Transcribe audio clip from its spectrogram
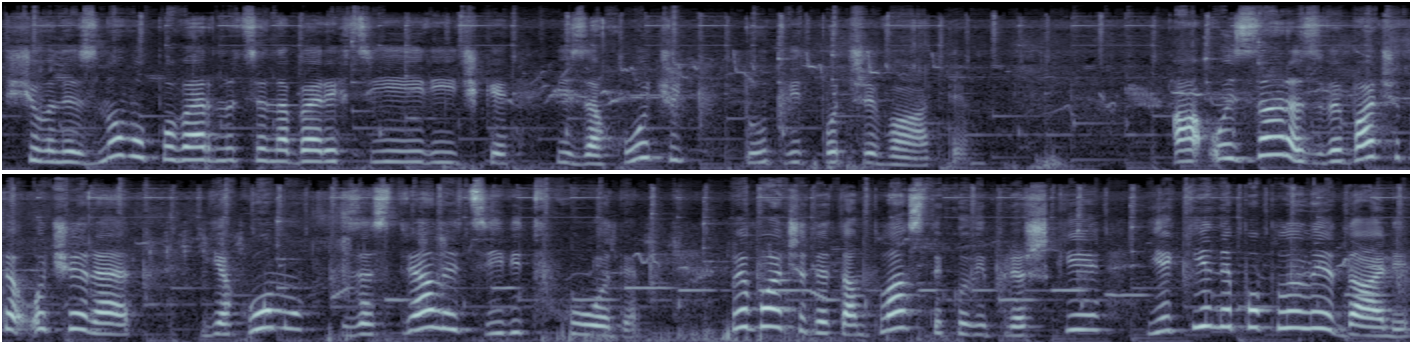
що вони знову повернуться на берег цієї річки і захочуть тут відпочивати? А ось зараз ви бачите очерет, в якому застряли ці відходи. Ви бачите там пластикові пляшки, які не поплили далі,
